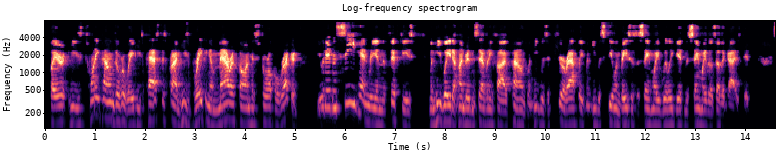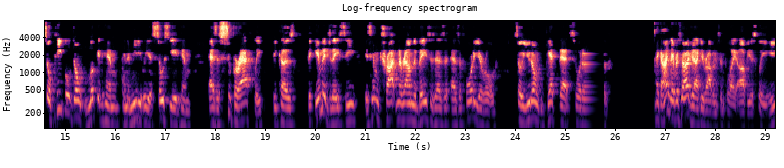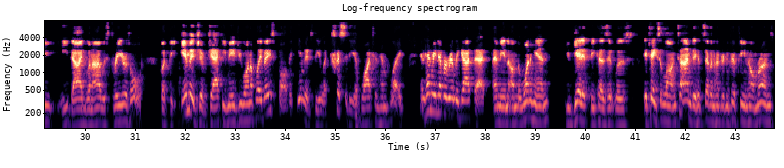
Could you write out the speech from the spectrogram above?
player. He's 20 pounds overweight. He's past his prime. He's breaking a marathon historical record. You didn't see Henry in the 50s when he weighed 175 pounds, when he was a pure athlete, when he was stealing bases the same way Willie did and the same way those other guys did. So people don't look at him and immediately associate him as a super athlete because the image they see is him trotting around the bases as a, as a 40 year old. So you don't get that sort of like I never saw Jackie Robinson play. Obviously, he he died when I was three years old. but the image of Jackie made you want to play baseball. The image, the electricity of watching him play. And Henry never really got that. I mean, on the one hand, you get it because it was, it takes a long time to hit 715 home runs.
